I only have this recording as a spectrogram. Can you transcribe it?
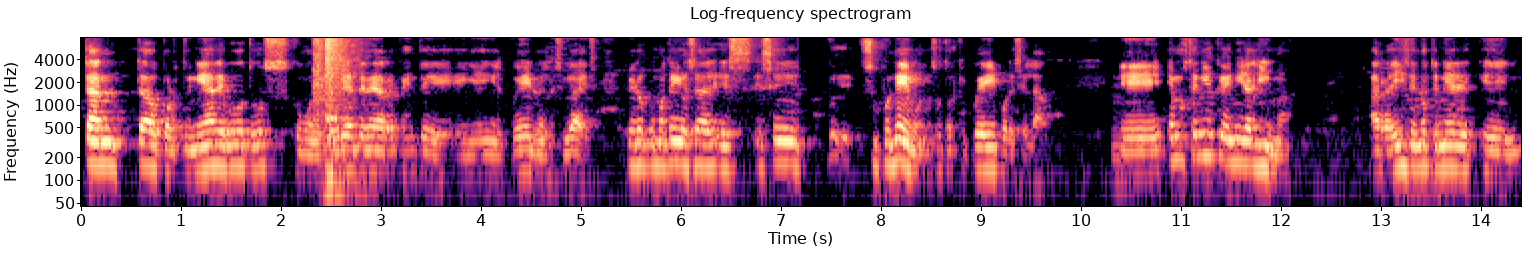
tanta oportunidad de votos como lo podrían tener de repente en, el pueblo, en las ciudades. Pero como te digo, o sea, es, ese, suponemos nosotros que puede ir por ese lado. Eh, hemos tenido que venir a Lima a raíz de no tener, eh,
